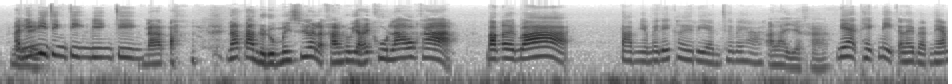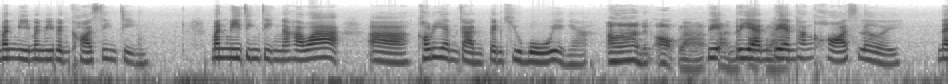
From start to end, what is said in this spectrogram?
ไหนๆอันนี้มีจริงๆมีจริงหน้าตาหน้าตาหนูดูไม่เชื่อเหรอคะหนูอยากให้ครูเล่าค่ะๆบังเอิญว่าตามยังไม่ได้เคยเรียนใช่ไหมคะ อะไรอะคะ เนี่ยเทคนิคอะไรแบบเนี้ยมันมีมันมีเป็นคอร์สจริง ๆ มันมีจริง ๆนะคะว่าอ่าเขาเรียนกันเป็นคิวบูอย่างเงี้ย อ่านึกออกละเรียนอ่านึกออกละเรียนเรียนทั้งคอร์สเลย ใน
